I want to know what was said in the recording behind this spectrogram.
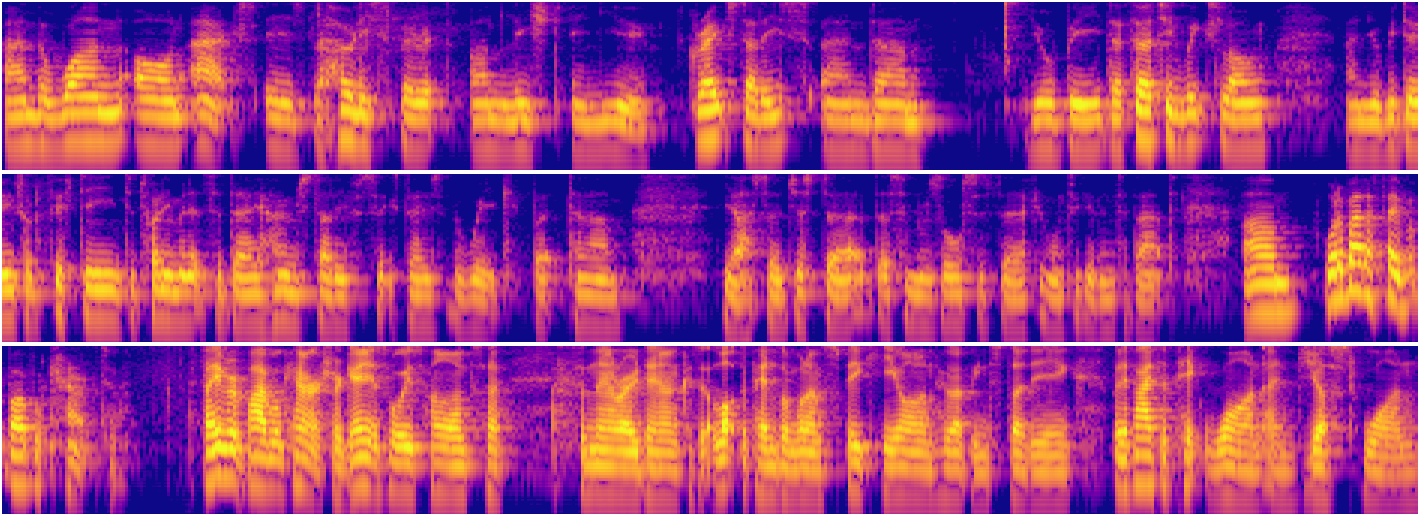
and the one on Acts is The Holy Spirit Unleashed in You. Great studies, and um, You'll be they're 13 weeks long, and you'll be doing sort of 15 to 20 minutes a day home study for six days of the week. But um, yeah, so just uh, there's some resources there if you want to get into that. Um, what about a favorite Bible character? Favorite Bible character? Again, it's always hard to, to narrow down because a lot depends on what I'm speaking on and who I've been studying. But if I had to pick one and just one,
